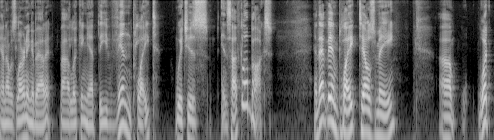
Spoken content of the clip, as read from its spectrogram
and I was learning about it by looking at the VIN plate, which is inside the glove box. And that VIN plate tells me uh, what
